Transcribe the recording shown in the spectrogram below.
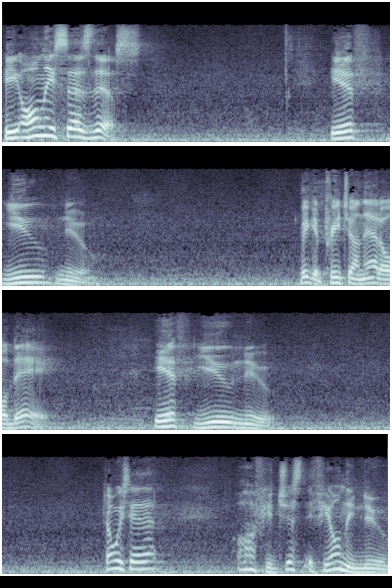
He only says this If you knew. We could preach on that all day. If you knew. Don't we say that? Oh, if you just, if you only knew.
